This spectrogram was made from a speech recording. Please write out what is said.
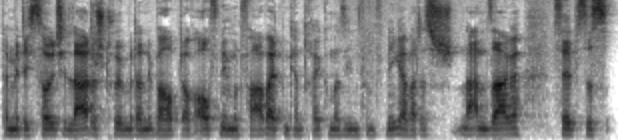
damit ich solche Ladeströme dann überhaupt auch aufnehmen und verarbeiten kann. 3,75 Megawatt ist eine Ansage. Selbst das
